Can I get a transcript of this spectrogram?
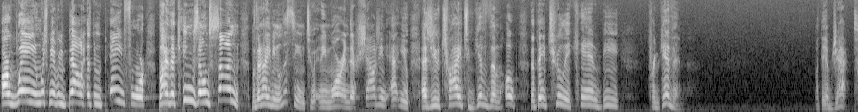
our way in which we have rebelled has been paid for by the king's own son. But they're not even listening to it anymore, and they're shouting at you as you try to give them hope that they truly can be forgiven. But they object,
